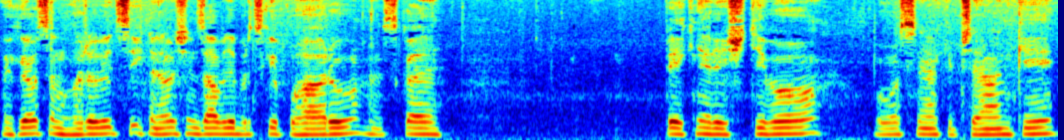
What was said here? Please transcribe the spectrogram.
Tak jo, jsem v Hořovicích na dalším závodě Brdského poháru. Dneska je pěkně deštivo, budou vlastně nějaký přehánky,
